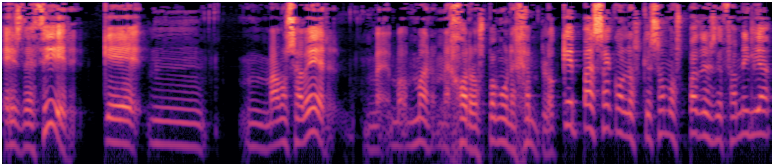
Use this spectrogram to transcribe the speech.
Es decir, que mm, vamos a ver, bueno, mejor os pongo un ejemplo. ¿Qué pasa con los que somos padres de familia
